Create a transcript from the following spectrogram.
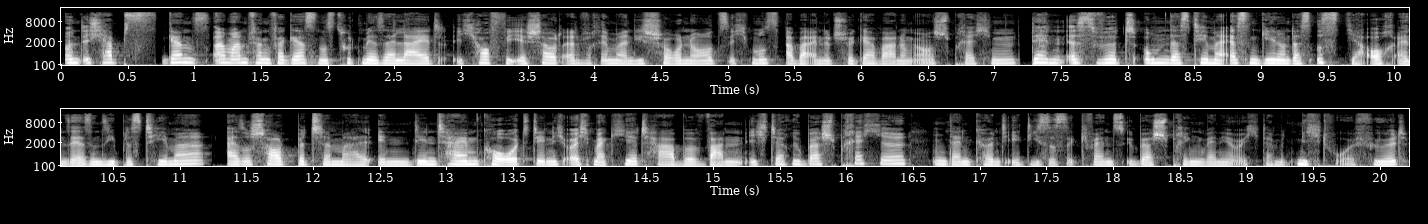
Und ich habe es ganz am Anfang vergessen. Es tut mir sehr leid. Ich hoffe, ihr schaut einfach immer in die Show Notes. Ich muss aber eine Triggerwarnung aussprechen, denn es wird um das Thema Essen gehen und das ist ja auch ein sehr sensibles Thema. Also schaut bitte mal in den Timecode, den ich euch markiert habe, wann ich darüber spreche. Und dann könnt ihr diese Sequenz überspringen, wenn ihr euch damit nicht wohlfühlt.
